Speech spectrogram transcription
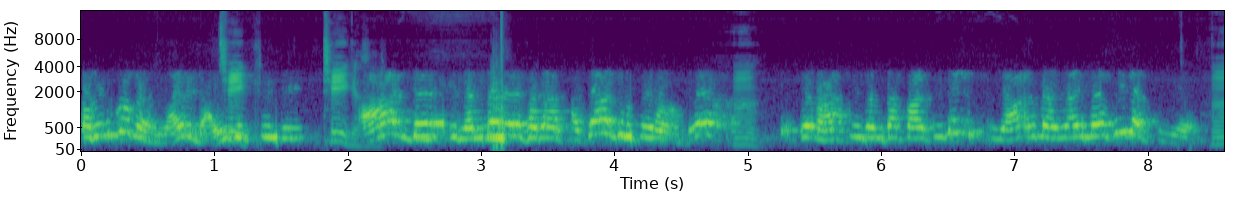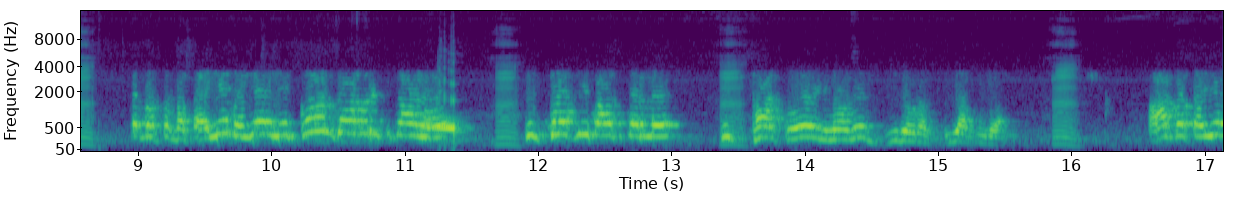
तब इनको महँगाई। दिखती थी। ठीक है। आज गैस सिलेंडर एक हज़ार पचास रुपए हो गए इससे भारतीय जनता पार्टी ने यार महँगाई मोटी लगती है। तो बताइए भैया ये कौन सा आविष्कार है? शिक्षा की बात कर ले। शिक्षा को इन्होंने ज़ीरो रख दिया पूरा। आप बताइए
